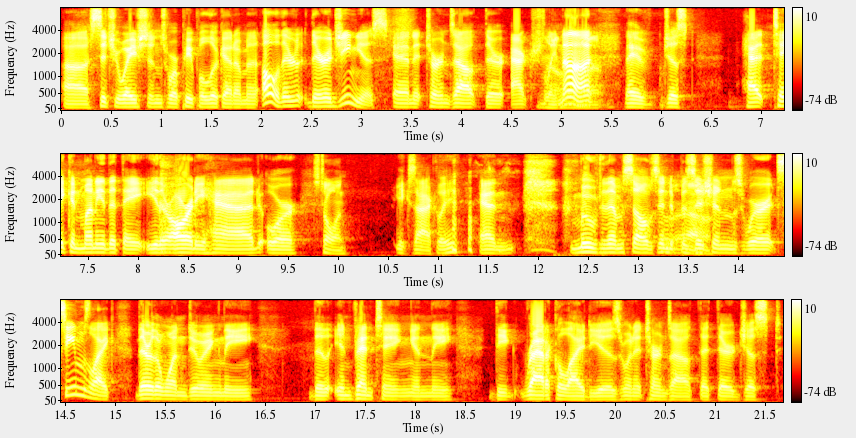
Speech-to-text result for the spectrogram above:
uh, situations where people look at them and oh, they're they're a genius, and it turns out they're actually No, not. they're not. They've just had taken money that they either already had or stolen. exactly and moved themselves into positions where it seems like they're the one doing the the inventing and the the radical ideas when it turns out that they're just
